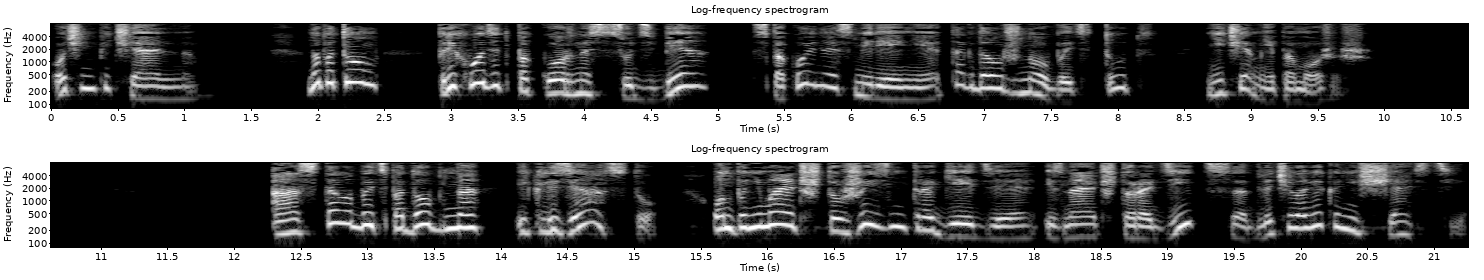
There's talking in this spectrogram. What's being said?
очень печально. Но потом приходит покорность судьбе, спокойное смирение. Так должно быть, тут ничем не поможешь. А стало быть, подобно экклезиасту, он понимает, что жизнь — трагедия, и знает, что родиться для человека несчастье.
